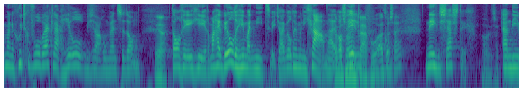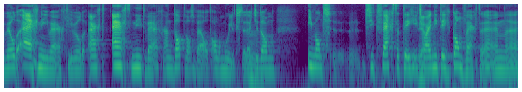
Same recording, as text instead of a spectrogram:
met een goed gevoel wegleggen. Heel bizar hoe mensen dan, dan reageren. Maar hij wilde helemaal niet, weet je, hij wilde helemaal niet gaan. Hij, Hij was, was heel klaar voor. Hoe oud was hij? 69. Oh, dat En die wilde echt niet weg. Die wilde echt, echt niet weg. En dat was wel het allermoeilijkste. Dat je Hmm. dan iemand eh, ziet vechten tegen iets Ja. waar je niet tegen kan vechten. En, eh,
